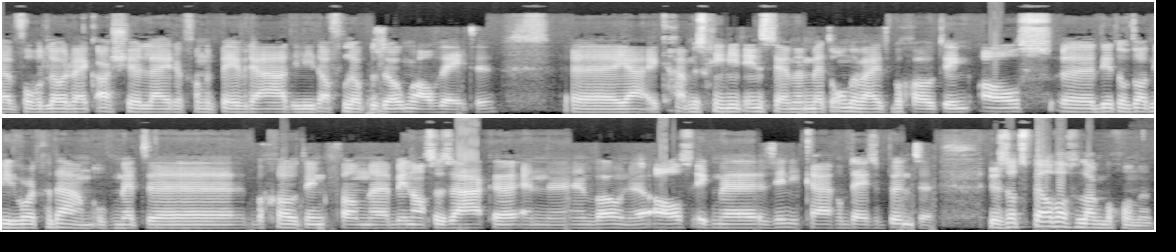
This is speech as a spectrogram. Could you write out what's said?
bijvoorbeeld Lodewijk Asscher, leider van de PvdA, die liet afgelopen zomer al weten. Uh, ja, ik ga misschien niet instemmen met de onderwijsbegroting als uh, dit of dat niet wordt gedaan. Of met de begroting van Binnenlandse Zaken en, en Wonen als ik mijn zin niet krijg op deze punten. Dus dat spel was lang begonnen.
